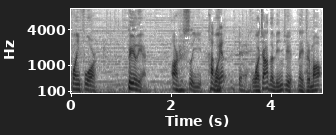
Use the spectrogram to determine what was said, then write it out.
point four billion，二十四亿。我对，我家的邻居那只猫，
